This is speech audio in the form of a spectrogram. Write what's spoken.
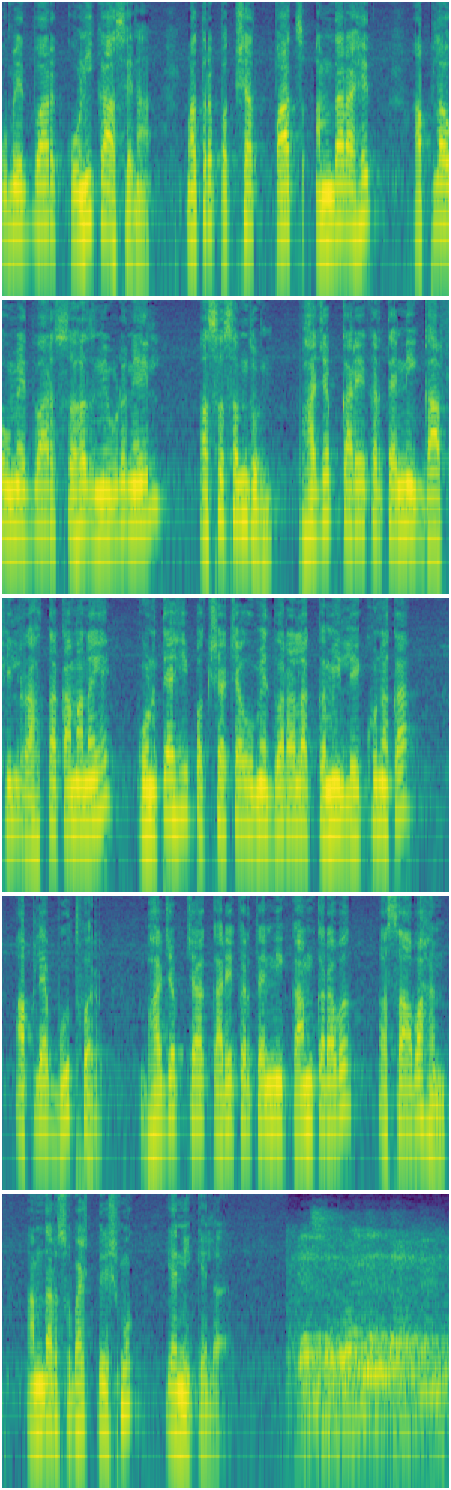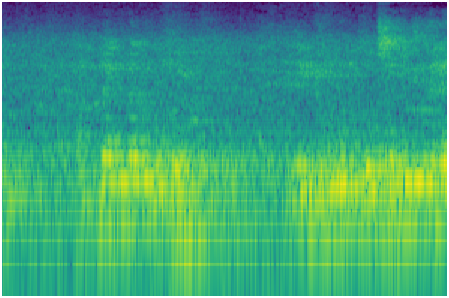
उमेदवार कोणी का असेना? मात्र पक्षात पाच आमदार आहेत. आपला उमेदवार सहज निवडून येईल असं समजून भाजप कार्यकर्त्यांनी गाफील राहता कामा नये. कोणत्याही पक्षाच्या उमेदवाराला कमी लेखू नका. आपल्या बूथवर भाजपच्या कार्यकर्त्यांनी काम करावं असं आवाहन आमदार सुभाष देशमुख यांनी केलं. या सर्वांनी आता आपल्या आपल्या म्हणजे निवडणूक लोकसभेची जरी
